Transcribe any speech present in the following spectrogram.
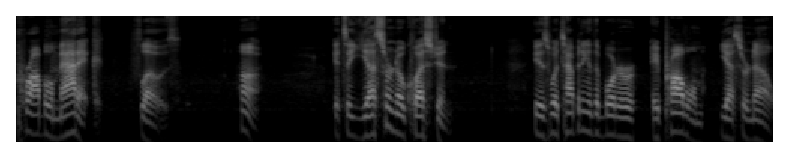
problematic flows. Huh. It's a yes or no question. Is what's happening at the border a problem, yes or no?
